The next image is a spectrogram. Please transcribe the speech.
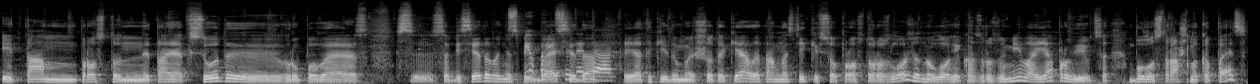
І там просто не так, як всюди, групове с- с- собеседування, Співбесіди, співбесіда. так. Я такий думаю, що таке, але там настільки все просто розложено, логіка зрозуміла, і я провів це. Було страшно капець,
